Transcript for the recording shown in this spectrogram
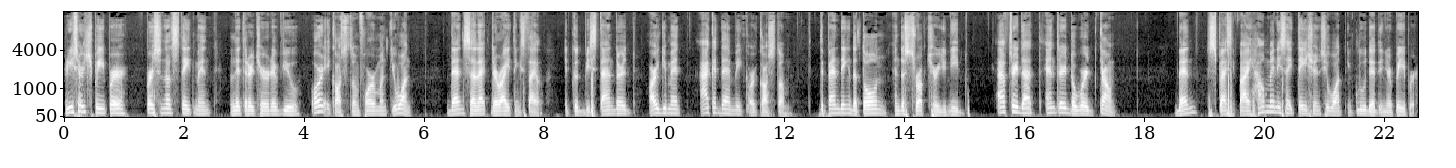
research paper, personal statement, literature review, or a custom format you want. Then select the writing style. It could be standard, argument, academic, or custom, depending the tone and the structure you need. After that, enter the word count. Then, specify how many citations you want included in your paper.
